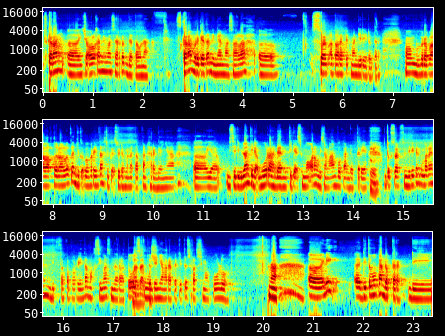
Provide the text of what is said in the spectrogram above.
sekarang eh, insya Allah kan ini masyarakat udah tahu. Nah, sekarang berkaitan dengan masalah eh, swab atau rapid mandiri, dokter. Oh, beberapa waktu lalu kan juga pemerintah juga sudah menetapkan harganya, eh, ya bisa dibilang tidak murah dan tidak semua orang bisa mampu kan, dokter ya. Iya. Untuk swab sendiri kan kemarin ditetapkan pemerintah maksimal 900, 900. kemudian yang rapid itu 150. Nah, eh, ini eh, ditemukan dokter di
